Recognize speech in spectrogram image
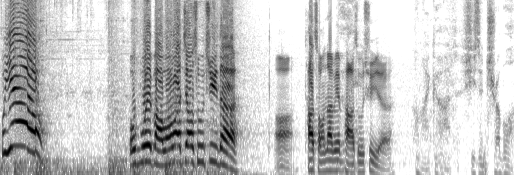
不要！我不会把娃娃交出去的。哦，他从那边爬出去了，Oh my god, she's in trouble.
